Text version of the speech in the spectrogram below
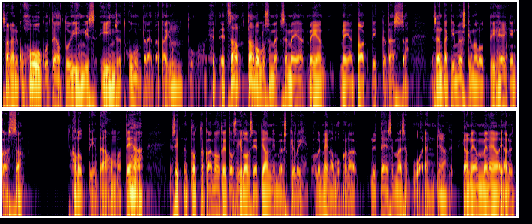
saada niin kuin houkuteltu ihmis, ihmiset kuuntelemaan tätä mm. juttua. Et, et tämä on ollut se, se meidän, meidän, meidän taktiikka tässä. Ja sen takia myöskin me haluttiin Heikin kanssa, haluttiin tämä homma tehdä. Ja sitten totta kai me oltiin tosi iloisia, että Janni myöskin oli, oli meillä mukana nyt ensimmäisen vuoden. Nyt Jannihan menee ajaa nyt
